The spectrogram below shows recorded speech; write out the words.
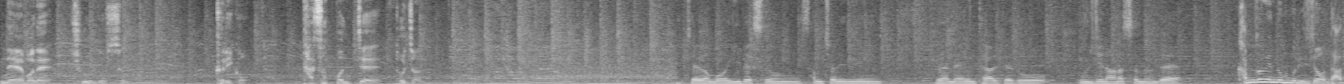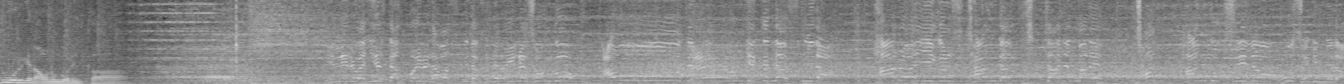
네 번의 준우승, 그리고 다섯 번째 도전. 제가 뭐 200승, 3000이닝, 그다음에 은퇴할 때도 울진 않았었는데 감동의 눈물이죠. 나도 모르게 나오는 거니까. 1, 2루간 1 땅볼을 잡았습니다. 그대로 1루 송구 아웃! 네, 경기 끝났습니다. 한화 이글스 창단 14년 만에 첫 한국 시리즈 우승입니다.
